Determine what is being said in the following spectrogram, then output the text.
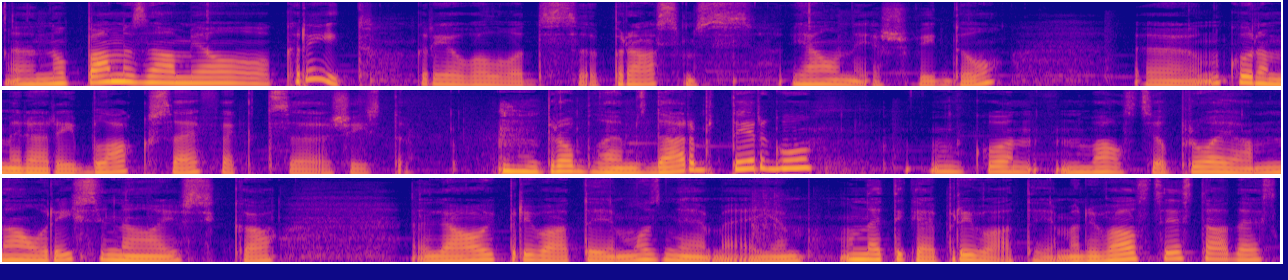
nu, pamazām jau krīt krievu valodas prasmes jauniešu vidū, kuram ir arī blakus efekts šīs problēmas darba tirgu, ko valsts joprojām nav risinājusi, ka ļauj privātajiem uzņēmējiem, un ne tikai privātajiem, arī valsts iestādēs,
